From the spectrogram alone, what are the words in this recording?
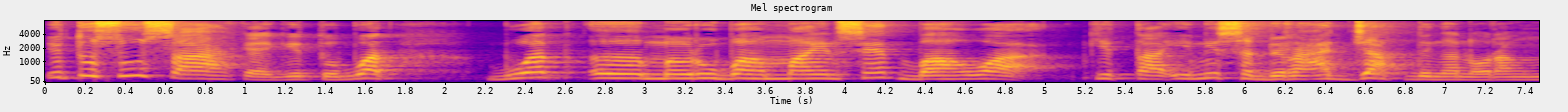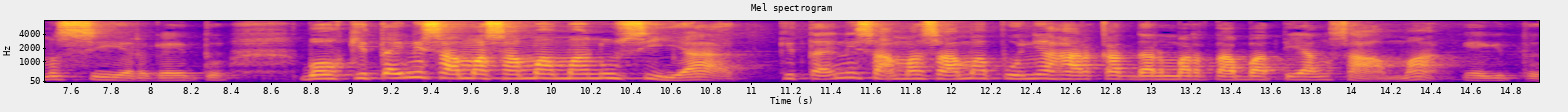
Itu susah kayak gitu buat buat e, merubah mindset bahwa kita ini sederajat dengan orang Mesir kayak itu bahwa kita ini sama-sama manusia kita ini sama-sama punya harkat dan martabat yang sama kayak gitu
